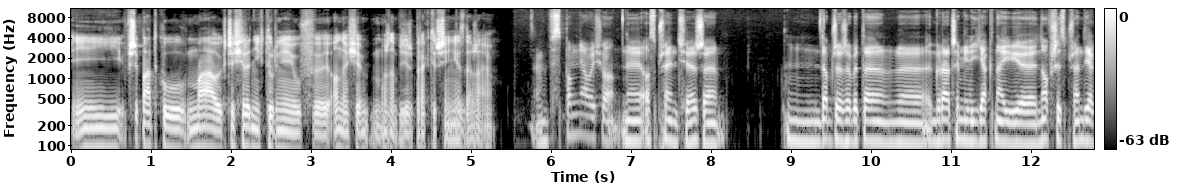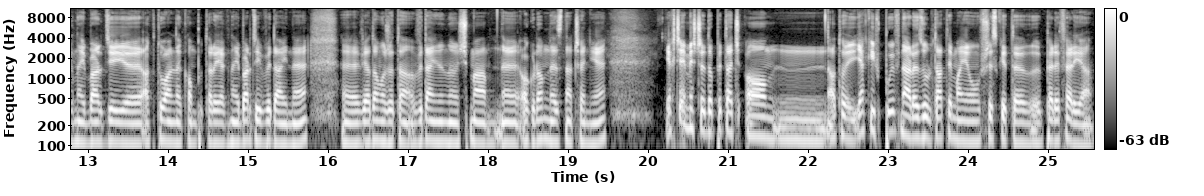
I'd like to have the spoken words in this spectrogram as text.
i w przypadku małych czy średnich turniejów y, one się, można powiedzieć, że praktycznie nie zdarzają. Wspomniałeś o, e, o sprzęcie, że mm, dobrze, żeby te gracze mieli jak najnowszy sprzęt, jak najbardziej aktualne komputery, jak najbardziej wydajne. Wiadomo, że ta wydajność ma ogromne znaczenie. Ja chciałem jeszcze dopytać o, mm, o to, jaki wpływ na rezultaty mają wszystkie te peryferia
